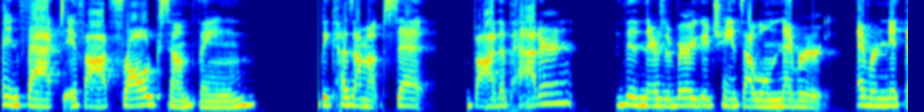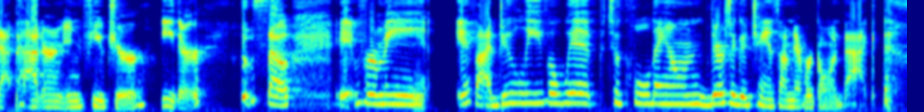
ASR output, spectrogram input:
in fact, if I frog something because I'm upset by the pattern, then there's a very good chance I will never ever knit that pattern in future either. so, it, for me, if I do leave a WIP to cool down, there's a good chance I'm never going back.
